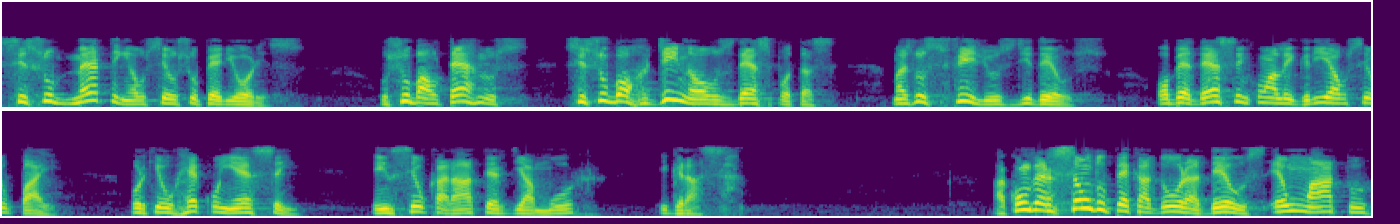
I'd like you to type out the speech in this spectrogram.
se submetem aos seus superiores. Os subalternos se subordinam aos déspotas. Mas os filhos de Deus obedecem com alegria ao seu Pai, porque o reconhecem em seu caráter de amor e graça. A conversão do pecador a Deus é um ato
